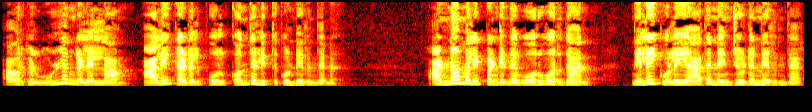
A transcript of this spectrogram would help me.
அவர்கள் உள்ளங்கள் எல்லாம் அலைக்கடல் போல் கொந்தளித்துக் கொண்டிருந்தன. அண்ணாமலை பண்டிதர் ஒருவர்தான் நிலை குலையாத நெஞ்சுடன் இருந்தார்.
